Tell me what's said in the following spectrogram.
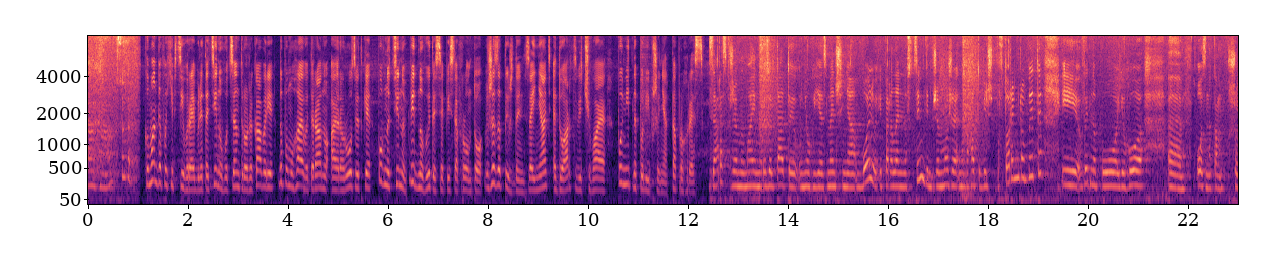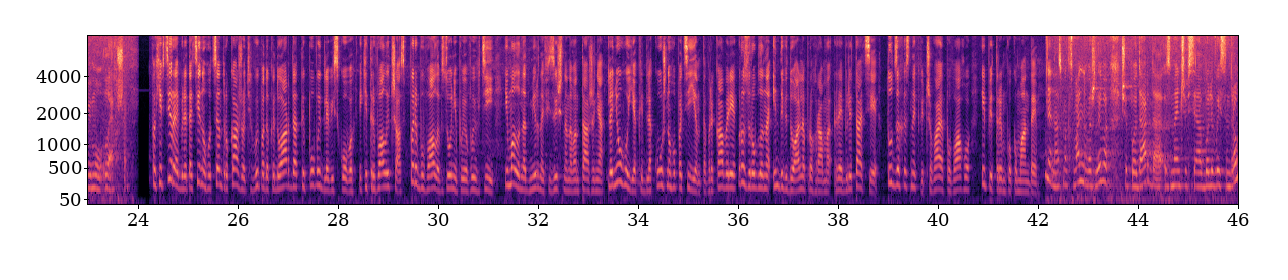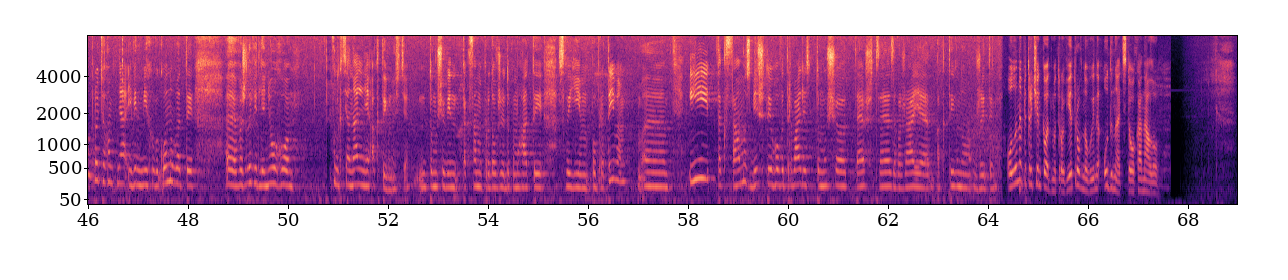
Ага, супер. Команда фахівців реабілітаційного центру «Рекавері» допомагає ветерану аеророзвідки повноцінно відновитися після фронту. Вже за тиждень зайнять Едуард відчуває помітне поліпшення та прогрес. Зараз вже ми маємо результати. У нього є зменшення болю, і паралельно з цим він вже може набагато більше повторень робити, і видно по його е, ознакам, що йому легше. Фахівці реабілітаційного центру кажуть, випадок Едуарда типовий для військових, які тривалий час перебували в зоні бойових дій і мали надмірне фізичне навантаження. Для нього, як і для кожного пацієнта в рекавері, розроблена індивідуальна програма реабілітації. Тут захисник відчуває повагу і підтримку команди. Для нас максимально важливо, щоб у Едарда зменшився больовий синдром протягом дня, і він міг виконувати е, важливі для нього. Функціональні активності, тому що він так само продовжує допомагати своїм побратимам е, і так само збільшити його витривалість, тому що теж це заважає активно жити. Олена Петриченкова, Дмитро Вєтров. Новини 11 каналу.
